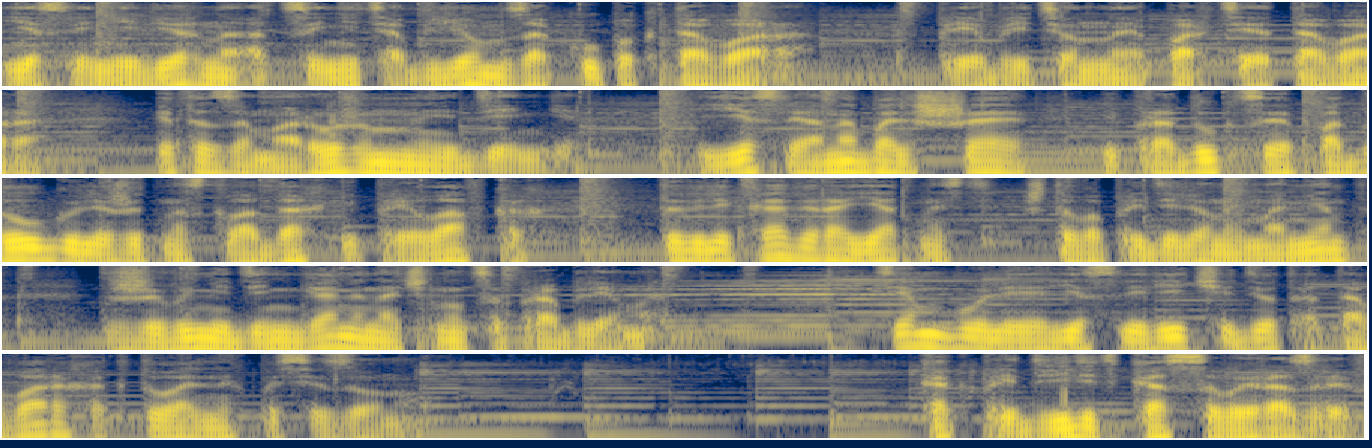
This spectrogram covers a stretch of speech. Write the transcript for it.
если неверно оценить объем закупок товара. Приобретенная партия товара – это замороженные деньги. Если она большая, и продукция подолгу лежит на складах и прилавках, то велика вероятность, что в определенный момент, с живыми деньгами начнутся проблемы. Тем более если речь идет о товарах актуальных по сезону. Как предвидеть кассовый разрыв?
